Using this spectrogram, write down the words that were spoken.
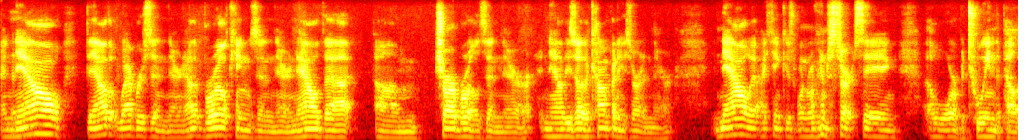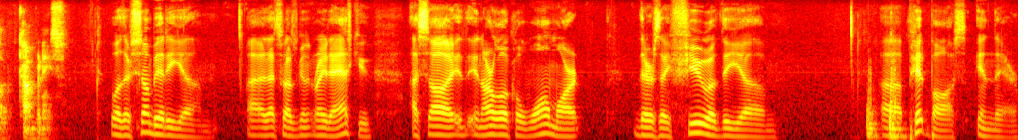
And now now that Weber's in there, now that Broil King's in there, now that um, Charbroil's in there, now these other companies are in there. Now I think is when we're going to start seeing a war between the pellet companies. Well, there's somebody. Um, uh, that's what I was getting ready to ask you. I saw in our local Walmart. There's a few of the um, uh, Pit Boss in there,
